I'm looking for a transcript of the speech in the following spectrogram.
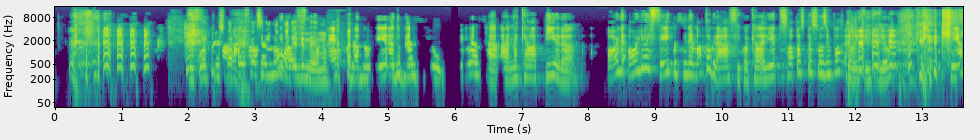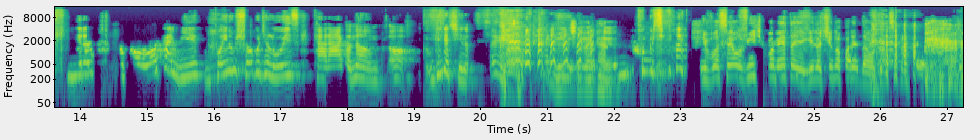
Enquanto isso, dá pra ir fazendo na live mesmo. Da bandeira do Brasil. Pensa ah, naquela pira. Olha, olha o efeito cinematográfico. Aquela ali é só para as pessoas importantes, entendeu? Tem a pira, tu coloca ali, põe um jogo de luz. Caraca, não. Ó, guilhotina. Guilhotina, cara. Jogo demais. E você, ouvinte, comenta aí, guilhotina ou paredão, o que você prefere?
